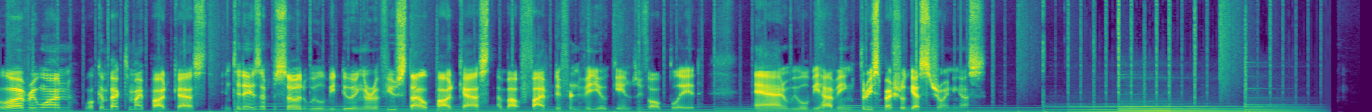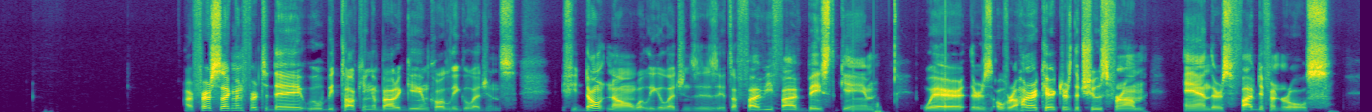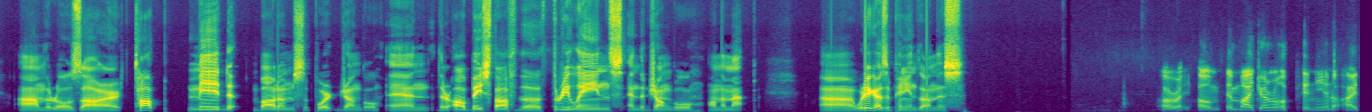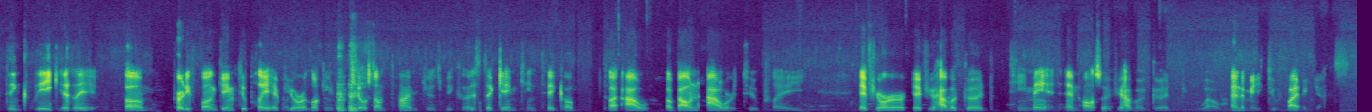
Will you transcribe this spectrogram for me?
Hello, everyone. Welcome back to my podcast. In today's episode, we will be doing a review style podcast about five different video games we've all played. And we will be having three special guests joining us. Our first segment for today, we will be talking about a game called League of Legends. If you don't know what League of Legends is, it's a 5v5 based game where there's over 100 characters to choose from, and there's five different roles. Um, the roles are top, mid, bottom, support, jungle, and they're all based off the three lanes and the jungle on the map. Uh, what are your guys' opinions on this? All right. Um, in my general opinion, I think League is a um pretty fun game to play if you're looking kill some time, just because the game can take up an hour, about an hour to play. If you're if you have a good teammate and also if you have a good well enemy to fight against.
